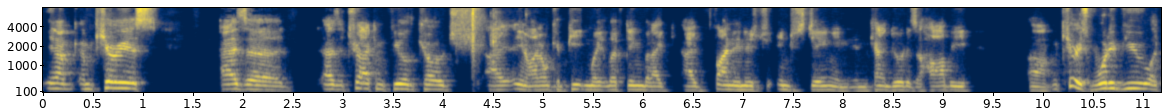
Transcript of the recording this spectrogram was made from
you know, I'm, I'm curious as a as a track and field coach. I you know I don't compete in weightlifting, but I I find it interesting and, and kind of do it as a hobby. Um, I'm curious, what have you like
